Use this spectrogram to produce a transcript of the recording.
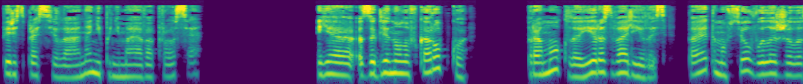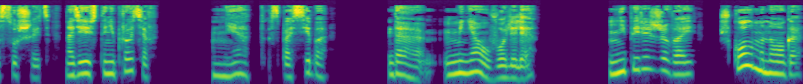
Переспросила она, не понимая вопроса. Я заглянула в коробку, промокла и развалилась, поэтому все выложила сушить. Надеюсь, ты не против? Нет, спасибо. Да, меня уволили. Не переживай, школ много,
